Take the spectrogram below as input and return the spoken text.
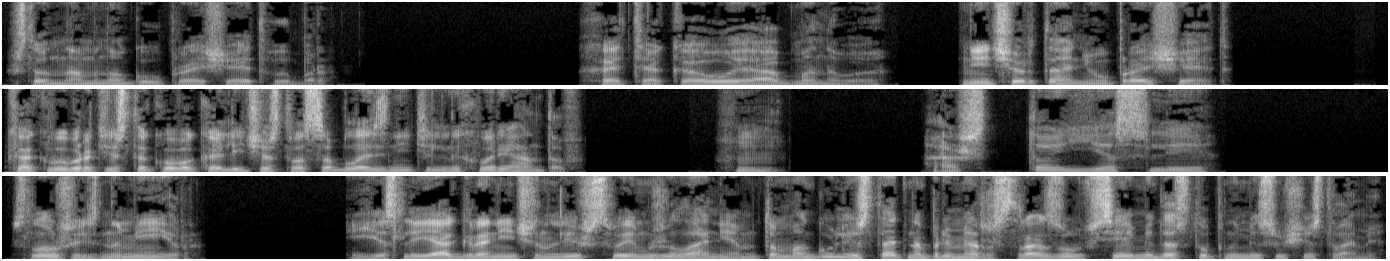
что намного упрощает выбор. Хотя кого я обманываю? Ни черта не упрощает. Как выбрать из такого количества соблазнительных вариантов? Хм, а что если... Слушай, Знамир, если я ограничен лишь своим желанием, то могу ли стать, например, сразу всеми доступными существами?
